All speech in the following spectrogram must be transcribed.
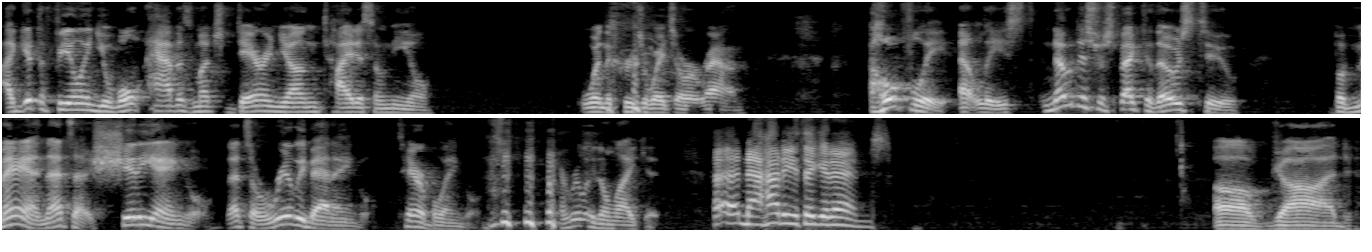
I get the feeling you won't have as much Darren Young, Titus O'Neil when the cruiserweights are around. Hopefully, at least. No disrespect to those two, but man, that's a shitty angle. That's a really bad angle. Terrible angle. I really don't like it. Uh, now, how do you think it ends? Oh God.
